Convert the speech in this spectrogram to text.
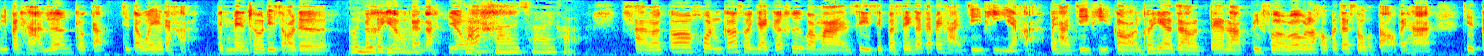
มีปัญหาเรื่องเกี่ยวกับจิตเวชอะค่ะเป็น mental disorder ก็เยอะคือเยอะเหมือนกันนะ เยอะค่ะมากใช่ใช่ค่ะ ค่ะ แล้วก็คนก็ส่วนใหญ่ก็คือประมาณ 40%ก็จะไปหา GP อะค่ะ ไปหา GP ก่อนเพื่อที่เราจะได้รับ referral แล้วเขาก็จะส่งต่อไปหา จิต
